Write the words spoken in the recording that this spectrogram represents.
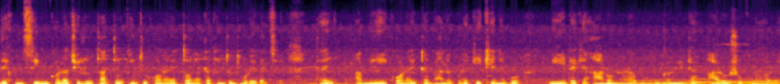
দেখুন, সিম করা ছিল, তাতেও কিন্তু কড়াইয়ের তলাটা কিন্তু ধরে গেছে। তাই আমি এই কড়াইটা ভালো করে কেখে নেব, নিয়ে এটাকে আরও নাড়াবো, কারণ এটা আরও শুকনো হবে।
